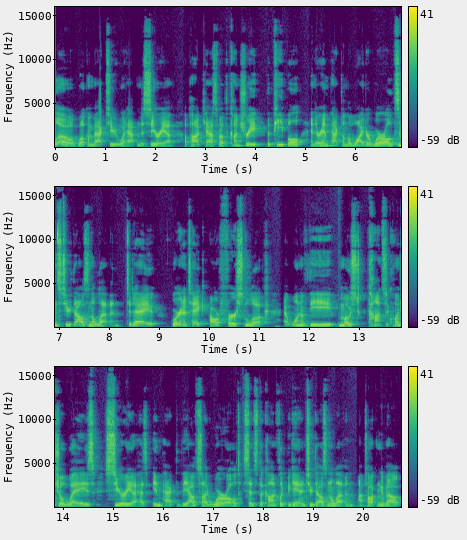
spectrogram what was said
Hello, welcome back to What Happened to Syria, a podcast about the country, the people, and their impact on the wider world since 2011. Today, we're going to take our first look at one of the most consequential ways Syria has impacted the outside world since the conflict began in 2011. I'm talking about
